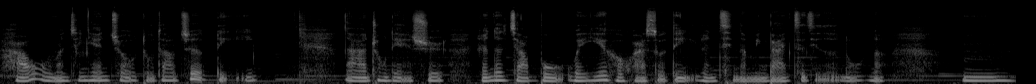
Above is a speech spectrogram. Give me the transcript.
好，我们今天就读到这里。那重点是人的脚步为耶和华所定，人岂能明白自己的路呢？嗯，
